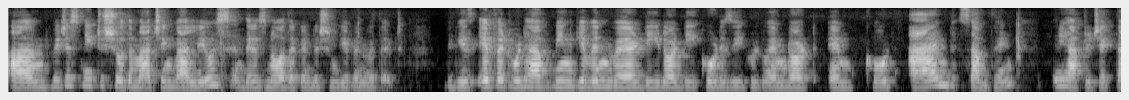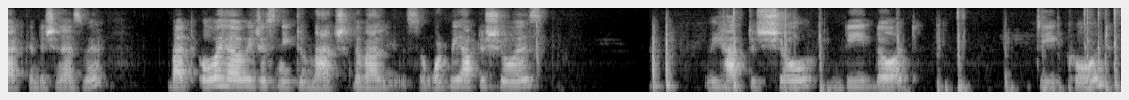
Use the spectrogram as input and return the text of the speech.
and we just need to show the matching values and there is no other condition given with it because if it would have been given where d dot D code is equal to m dot m code and something then you have to check that condition as well but over here we just need to match the values so what we have to show is we have to show d dot D code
